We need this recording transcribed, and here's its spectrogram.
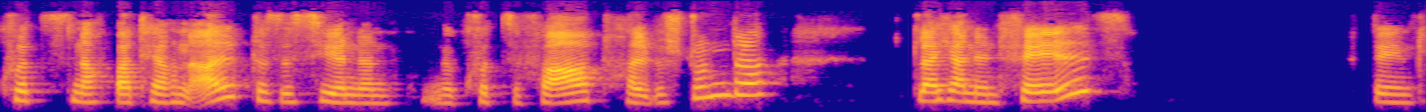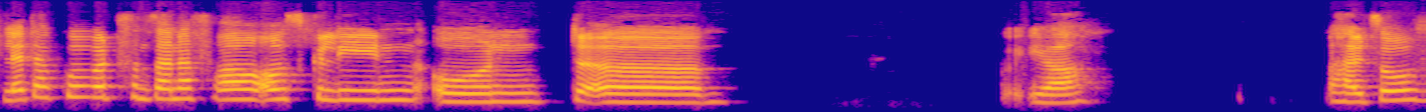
kurz nach Bad Herrenalb, das ist hier eine, eine kurze Fahrt, halbe Stunde, gleich an den Fels, den Klettergurt von seiner Frau ausgeliehen und äh, ja, halt so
